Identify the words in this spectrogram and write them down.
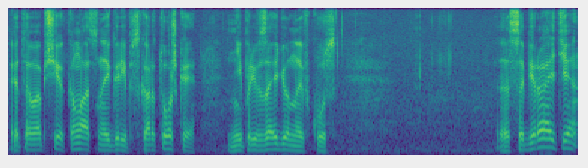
это вообще классный гриб с картошкой, непревзойденный вкус. Э, собирайте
